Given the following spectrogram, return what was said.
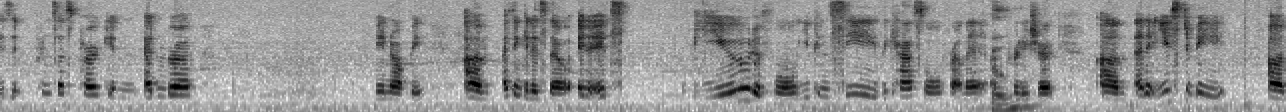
is it Princess Park in Edinburgh? May not be. Um, I think it is though. It, it's beautiful. You can see the castle from it. I'm Ooh. pretty sure. Um, and it used to be um,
